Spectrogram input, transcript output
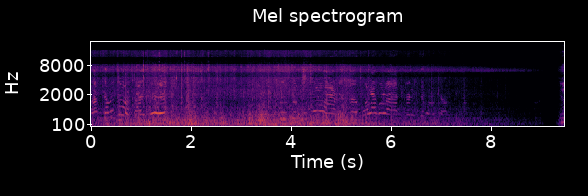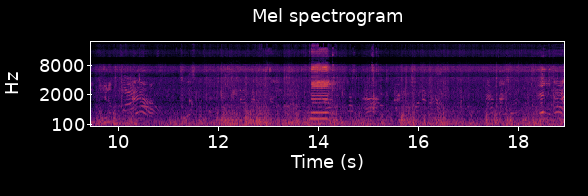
ভাত খাবে তো তাইলে দুটো দুটো আর আহ, গলা গলা একটা নিতে বলো চাল এর কিছুটা বলি। হ্যালো এই হ্যাঁ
